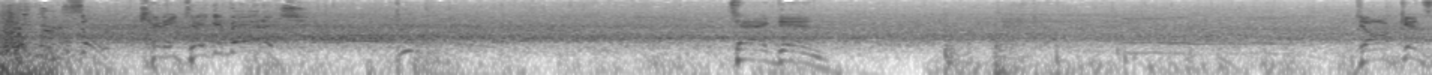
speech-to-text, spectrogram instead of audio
Reversal. Can he take advantage? Tagged in. Dawkins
